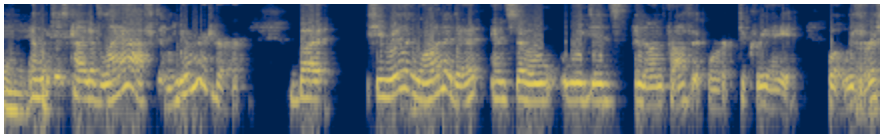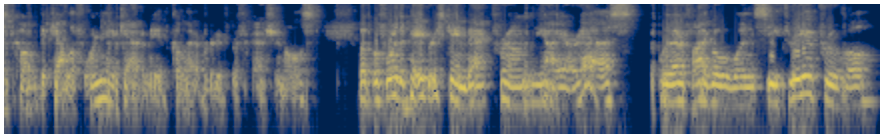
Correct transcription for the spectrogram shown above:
Mm-hmm. And we just kind of laughed and humored her. But she really wanted it. And so we did a nonprofit work to create what we first called the California Academy of Collaborative Professionals. But before the papers came back from the IRS with our 501c3 approval,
